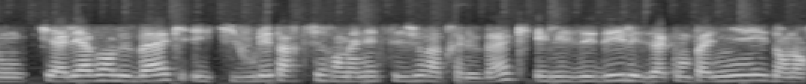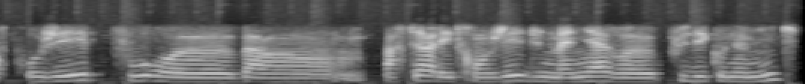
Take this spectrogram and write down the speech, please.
donc qui allaient avoir le bac et qui voulaient partir en année de séjour après le bac et les aider, les accompagner dans leurs projets pour euh, ben, partir à l'étranger d'une manière euh, plus économique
